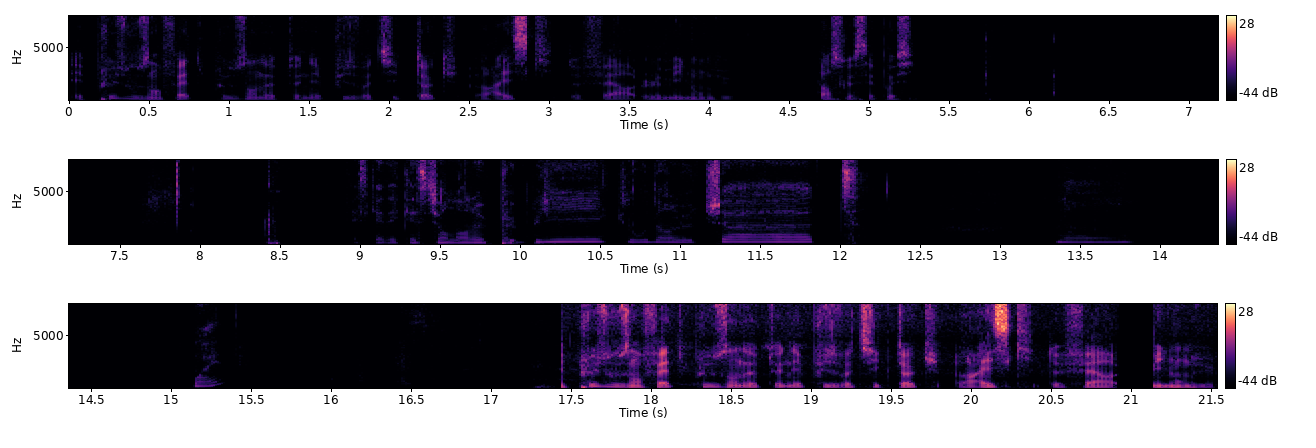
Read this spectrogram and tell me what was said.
Et plus vous en faites, plus vous en obtenez, plus votre TikTok risque de faire le million de vues. Parce que c'est possible. Est-ce qu'il y a des questions dans le public ou dans le chat? Non. Ouais. Et plus vous en faites, plus vous en obtenez, plus votre TikTok risque de faire le million de vues.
